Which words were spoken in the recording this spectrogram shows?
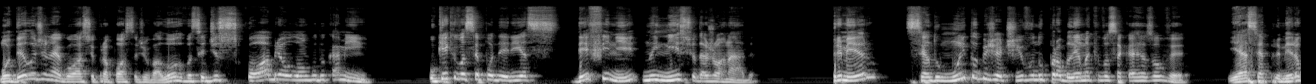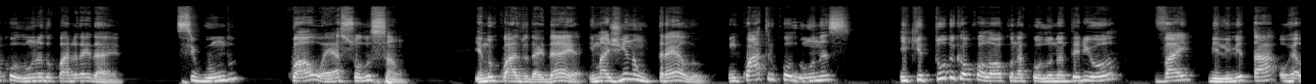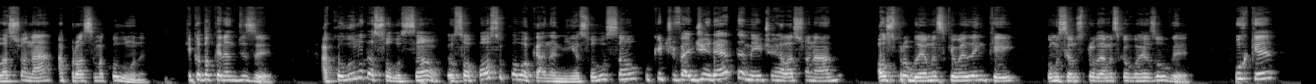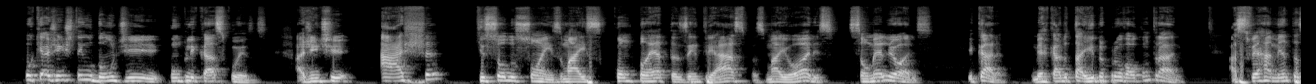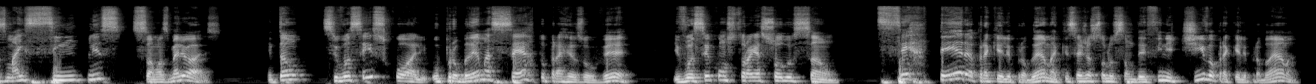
Modelo de negócio e proposta de valor você descobre ao longo do caminho. O que, que você poderia definir no início da jornada? Primeiro, sendo muito objetivo no problema que você quer resolver. E essa é a primeira coluna do quadro da ideia. Segundo, qual é a solução? E no quadro da ideia, imagina um trelo com quatro colunas e que tudo que eu coloco na coluna anterior vai me limitar ou relacionar à próxima coluna. O que, que eu estou querendo dizer? A coluna da solução, eu só posso colocar na minha solução o que tiver diretamente relacionado aos problemas que eu elenquei como sendo os problemas que eu vou resolver. Por quê? Porque a gente tem o dom de complicar as coisas. A gente acha que soluções mais completas, entre aspas, maiores, são melhores. E, cara, o mercado está aí para provar o contrário. As ferramentas mais simples são as melhores. Então, se você escolhe o problema certo para resolver e você constrói a solução certeira para aquele problema, que seja a solução definitiva para aquele problema,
